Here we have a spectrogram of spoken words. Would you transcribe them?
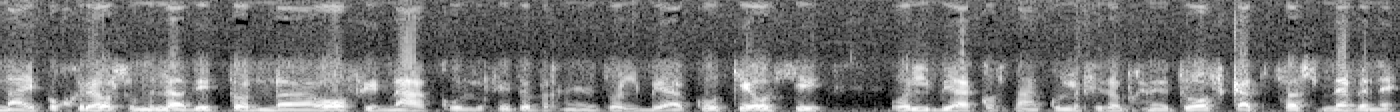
να υποχρεώσουν δηλαδή τον Όφη να ακολουθεί το παιχνίδι του Ολυμπιακού και όχι ο Ολυμπιακός να ακολουθεί το παιχνίδι του Όφη, κάτι που θα συνέβαινε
